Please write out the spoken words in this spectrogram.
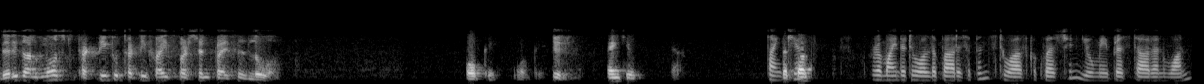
there is almost 30 to 35% prices lower. Okay, okay. Yes. Thank you. Thank That's you. All. Reminder to all the participants to ask a question. You may press star and one.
